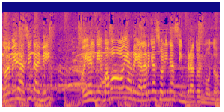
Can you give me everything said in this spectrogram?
No me mires así, Taimi. Hoy es el día. Vamos hoy a regalar gasolina sin bra a todo el mundo.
